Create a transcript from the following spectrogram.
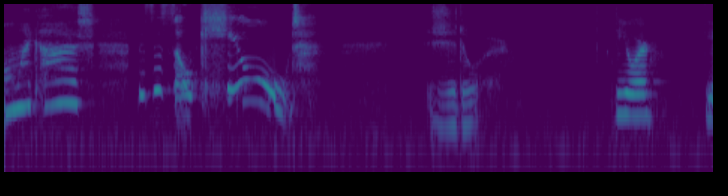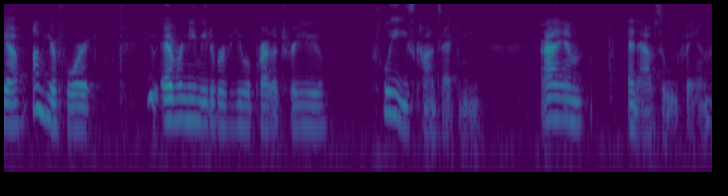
Oh my gosh. This is so cute. J'adore. Dior, yeah, I'm here for it. If you ever need me to review a product for you, please contact me. I am an absolute fan.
